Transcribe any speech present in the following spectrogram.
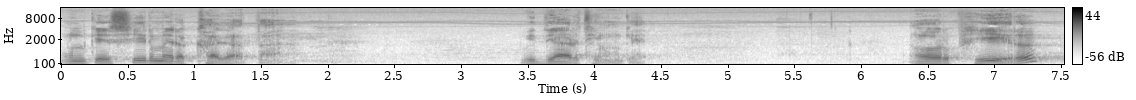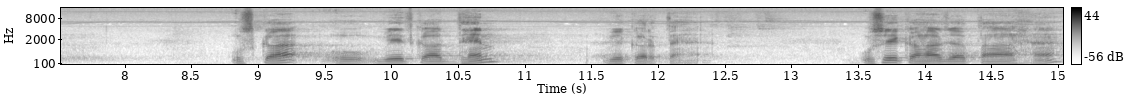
उनके सिर में रखा जाता है। विद्यार्थियों के। और फिर उसका वो वेद का अध्ययन वे करते हैं। उसे कहा जाता है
